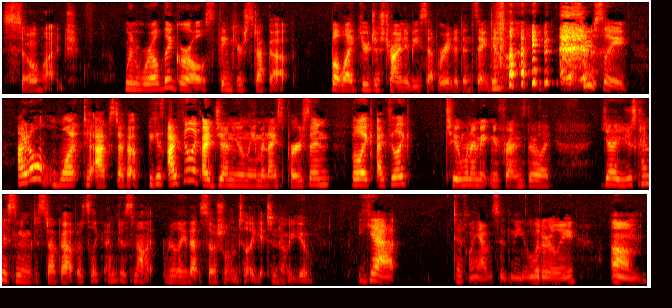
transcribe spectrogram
so much. When worldly girls think you're stuck up, but like you're just trying to be separated and sanctified. Seriously. I don't want to act stuck up because I feel like I genuinely am a nice person, but like I feel like too when I make new friends, they're like, "Yeah, you just kind of seem to stuck up." It's like I'm just not really that social until I get to know you. Yeah, definitely happens with me. Literally, um,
